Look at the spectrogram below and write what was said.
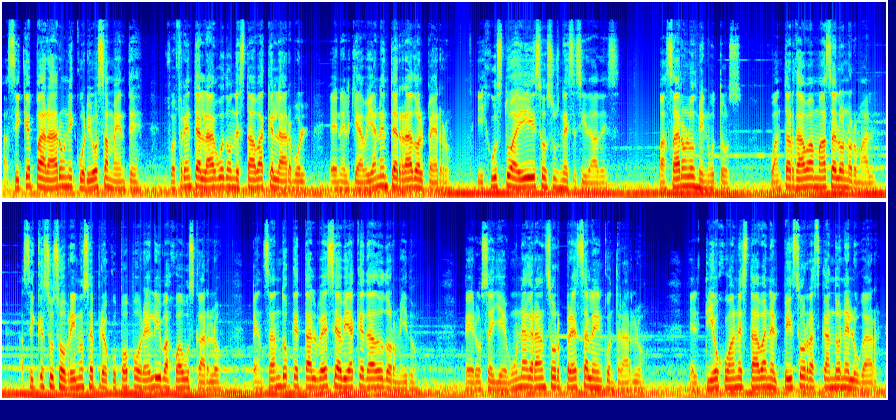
Así que pararon y curiosamente, fue frente al lago donde estaba aquel árbol en el que habían enterrado al perro, y justo ahí hizo sus necesidades. Pasaron los minutos. Juan tardaba más de lo normal, así que su sobrino se preocupó por él y bajó a buscarlo, pensando que tal vez se había quedado dormido. Pero se llevó una gran sorpresa al encontrarlo. El tío Juan estaba en el piso rascando en el lugar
